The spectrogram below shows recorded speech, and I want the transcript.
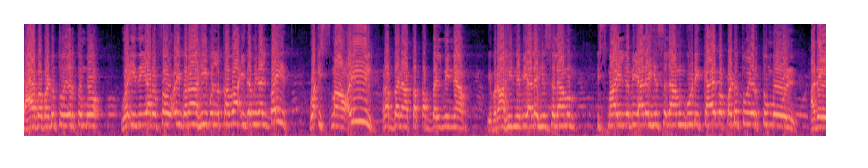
കാബ പടുത്തുയർത്തുമ്പോ ഇബ്രാഹിം ഇബ്രാഹിം നബി അലഹിസ്സലാമും ഇസ്മായിൽ നബി അലഹിസ്സലാമും കൂടി കായബ പടുത്തുയർത്തുമ്പോൾ അതെ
